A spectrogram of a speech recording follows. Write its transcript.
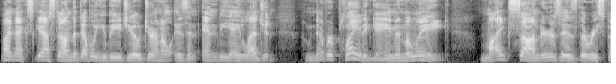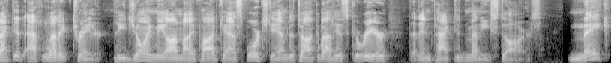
My next guest on the WBGO Journal is an NBA legend who never played a game in the league. Mike Saunders is the respected athletic trainer. He joined me on my podcast Sports Jam to talk about his career that impacted many stars. Make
